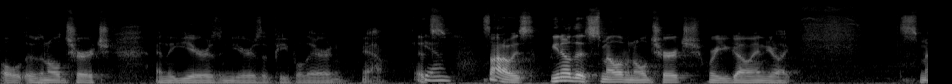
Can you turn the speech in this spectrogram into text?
old it was an old church and the years and years of people there and yeah it's Yeah. it's not always you know the smell of an old church where you go in you're like sm-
